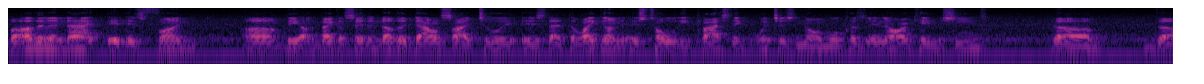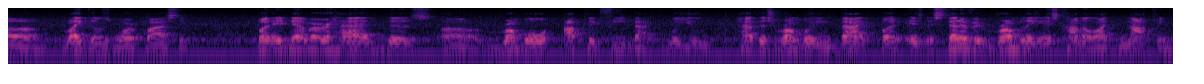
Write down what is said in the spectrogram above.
but other than that, it is fun. Um, the like I said, another downside to it is that the light gun is totally plastic, which is normal because in the arcade machines, the the light guns were plastic. but it never had this uh, rumble haptic feedback where you have this rumbling back, but instead of it rumbling, it's kind of like knocking.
